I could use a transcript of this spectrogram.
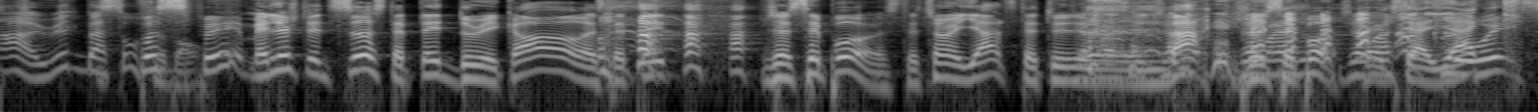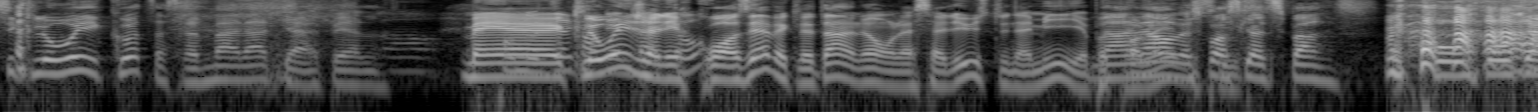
Ah, 8 bateaux, C'est pas c'est si bon. pire. Mais là, je te dis ça, c'était peut-être deux écarts. C'était peut-être. je sais pas. C'était-tu un yacht? C'était une, une barque? Je sais pas. Si Chloé écoute, ça serait malade qu'elle appelle. Mais euh, Chloé, bateaux? recroisée avec le temps. Là, on la salue, c'est une amie, il n'y a pas de Non, problème. non, mais c'est pas ce que tu penses. Faut, faut qu'elle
